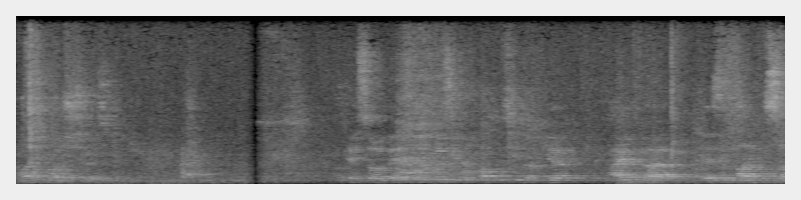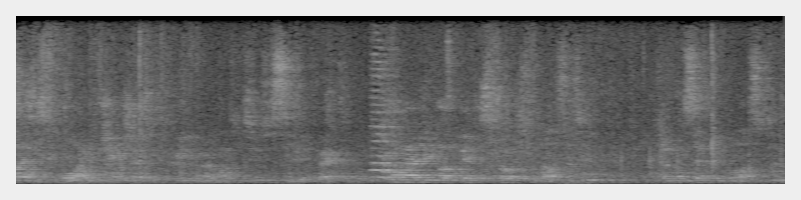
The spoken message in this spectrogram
one approach to it. Okay, so there's the physical properties up here. I've, uh, there's the particle size is four. I can change that to three if I wanted to to see the effect. From that, you calculate the Stokes velocity, terminal settling velocity.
